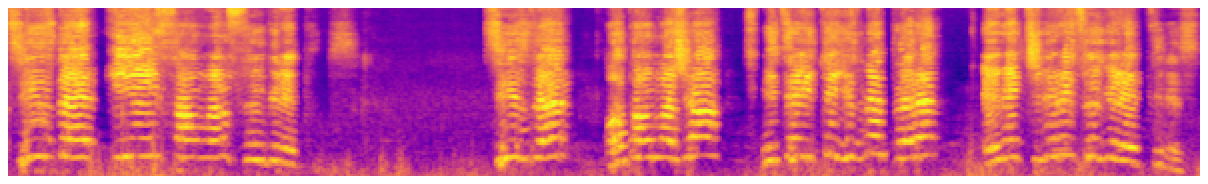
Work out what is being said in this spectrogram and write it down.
Sizler iyi insanları sürgün ettiniz. Sizler vatandaşa nitelikli hizmet veren emekçileri sürgün ettiniz.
